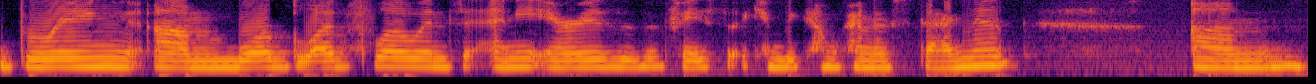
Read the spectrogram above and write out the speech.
bring um, more blood flow into any areas of the face that can become kind of stagnant. Um,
